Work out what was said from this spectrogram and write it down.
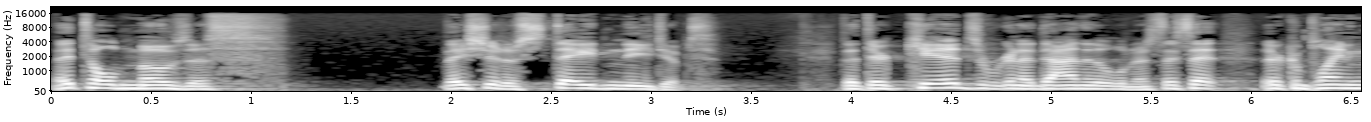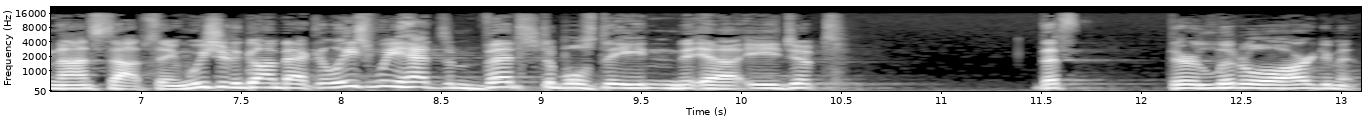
They told Moses they should have stayed in Egypt, that their kids were going to die in the wilderness. They said they're complaining nonstop, saying, We should have gone back. At least we had some vegetables to eat in uh, Egypt. That's their literal argument.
